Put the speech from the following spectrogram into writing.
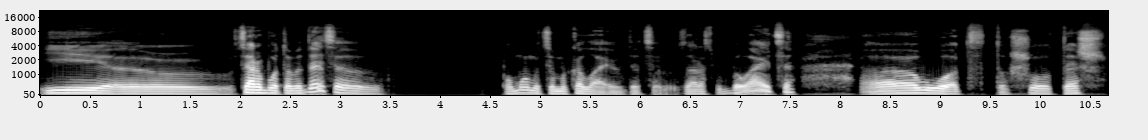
І е, ця робота ведеться. По-моєму, це Миколаїв, де це зараз відбувається. Е, от. Так що теж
